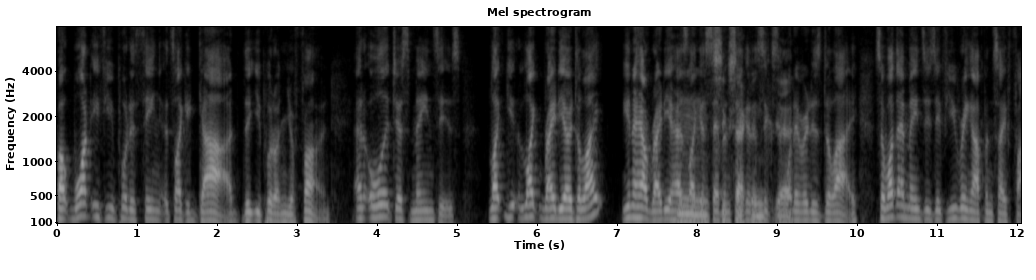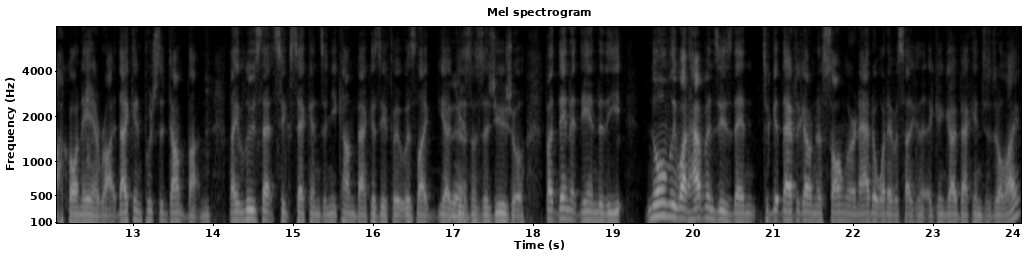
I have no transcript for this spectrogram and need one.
But what if you put a thing? It's like a guard that you put on your phone, and all it just means is like like radio delay. You know how radio has like a Mm, seven six second, seconds, six yeah. whatever it is delay. So what that means is if you ring up and say fuck on air, right? They can push the dump button. They lose that six seconds, and you come back as if it was like you know Yeah. business as usual. But then at the end of the normally what happens is then to get they have to go in a song or an ad or whatever so they can, it can go back into delay.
